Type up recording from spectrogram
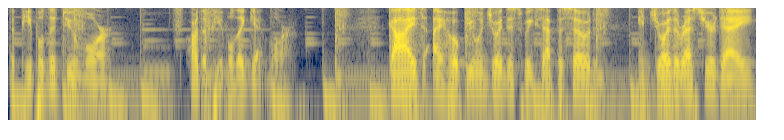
the people that do more are the people that get more. Guys, I hope you enjoyed this week's episode. Enjoy the rest of your day,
